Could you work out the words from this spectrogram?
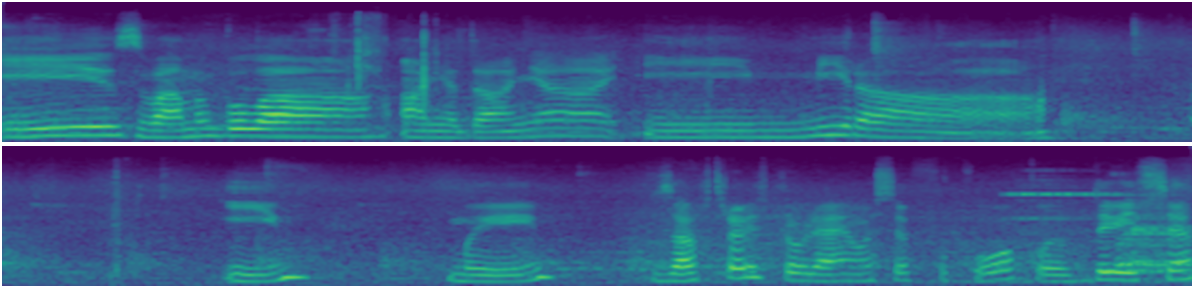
І з вами була Аня Даня і Міра. І ми завтра відправляємося в Фукуоку. Дивіться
